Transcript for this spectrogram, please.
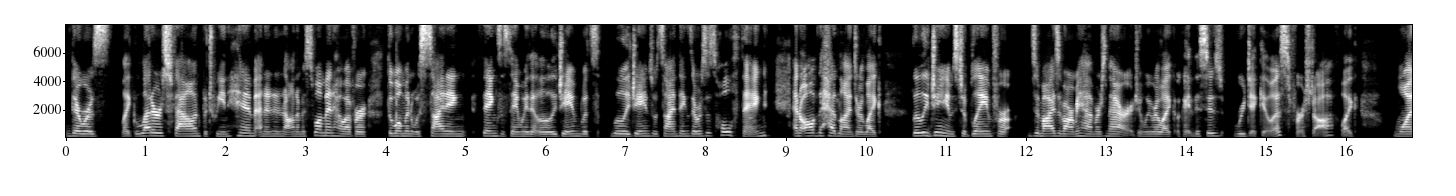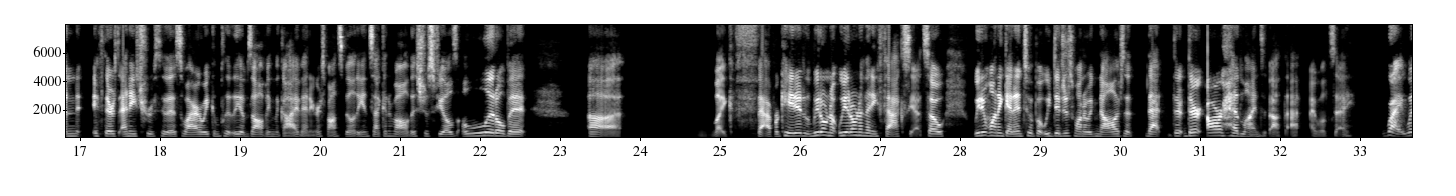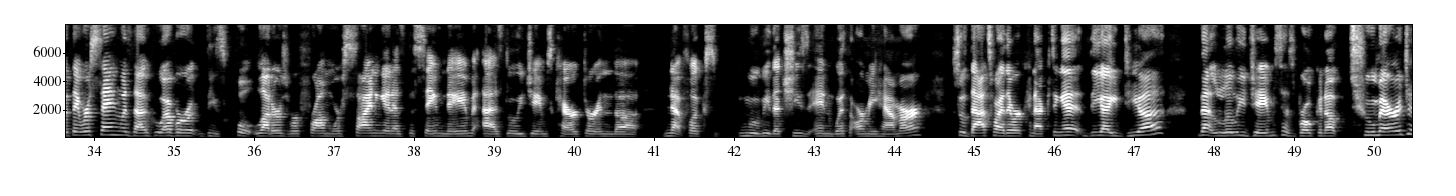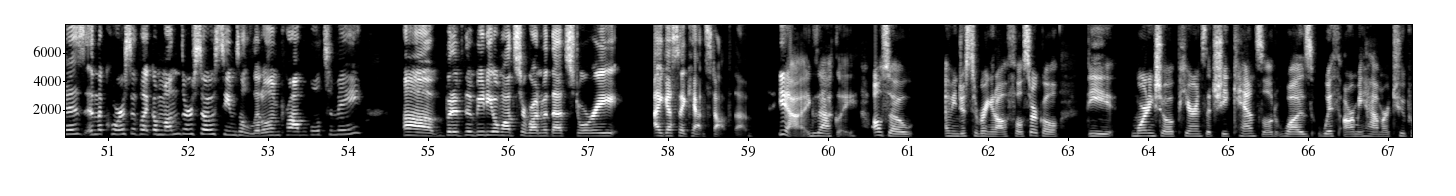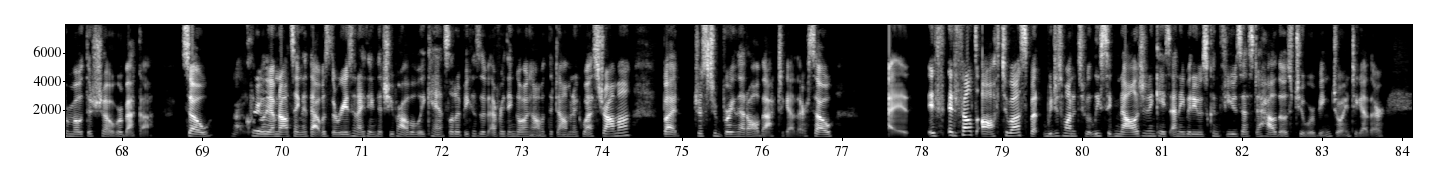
there was like letters found between him and an anonymous woman. However, the woman was signing things the same way that Lily James would Lily James would sign things. There was this whole thing, and all of the headlines are like Lily James to blame for demise of Armie Hammer's marriage. And we were like, okay, this is ridiculous. First off, like one, if there's any truth to this, why are we completely absolving the guy of any responsibility? And second of all, this just feels a little bit uh like fabricated. We don't know. We don't have any facts yet, so we didn't want to get into it. But we did just want to acknowledge that that there, there are headlines about that. I will say. Right. What they were saying was that whoever these quote letters were from were signing it as the same name as Lily James' character in the Netflix movie that she's in with Armie Hammer. So that's why they were connecting it. The idea that Lily James has broken up two marriages in the course of like a month or so seems a little improbable to me. Uh, but if the media wants to run with that story, I guess I can't stop them. Yeah, exactly. Also, I mean, just to bring it all full circle, the morning show appearance that she canceled was with Armie Hammer to promote the show Rebecca. So right. clearly, I'm not saying that that was the reason. I think that she probably canceled it because of everything going on with the Dominic West drama, but just to bring that all back together. So it, it, it felt off to us, but we just wanted to at least acknowledge it in case anybody was confused as to how those two were being joined together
